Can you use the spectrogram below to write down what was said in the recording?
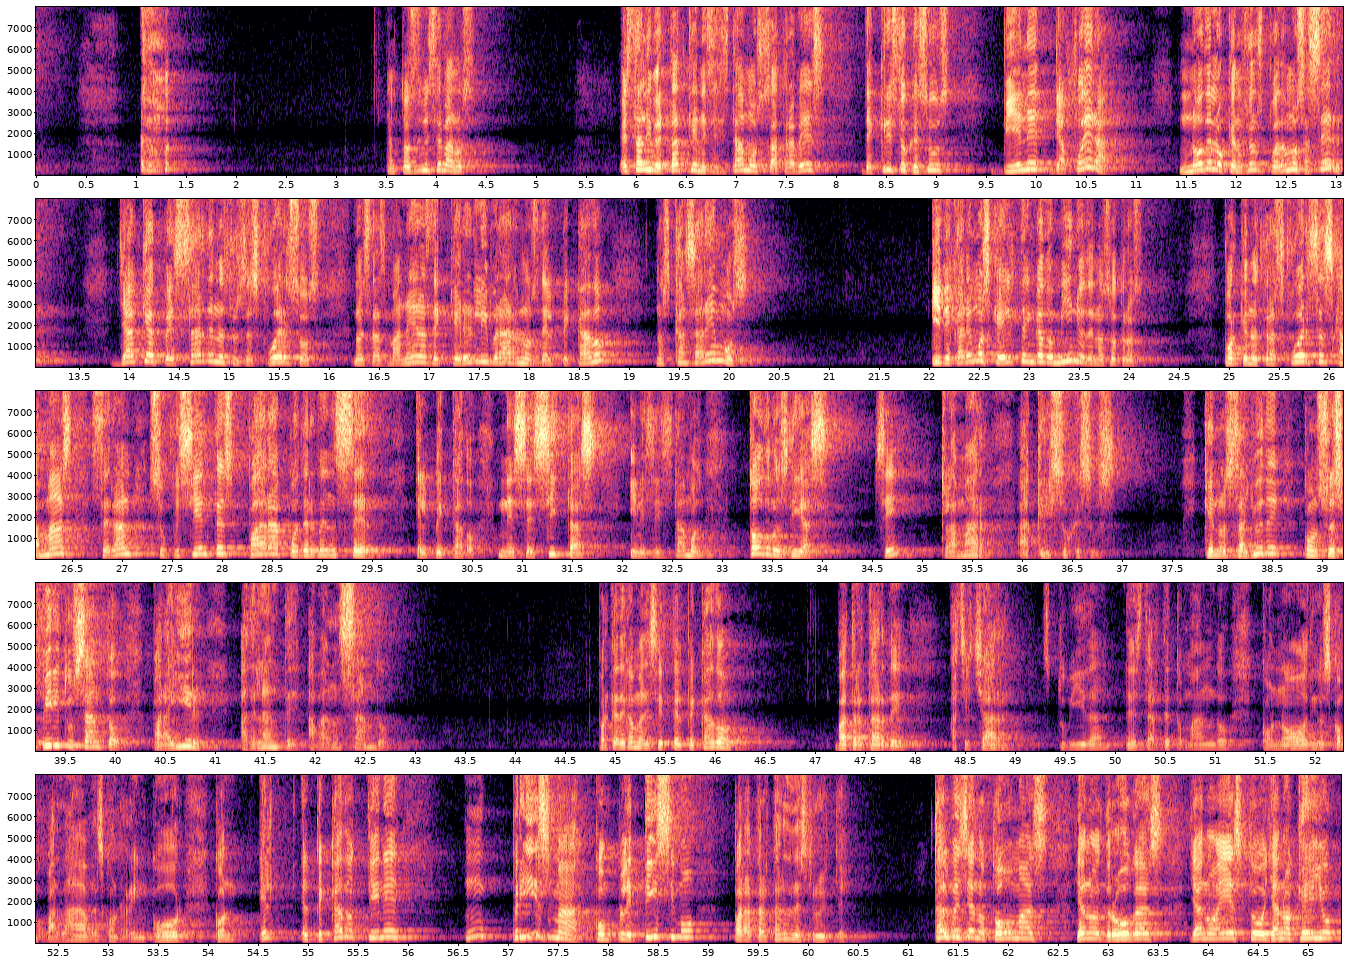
Entonces, mis hermanos, esta libertad que necesitamos a través de Cristo Jesús viene de afuera, no de lo que nosotros podamos hacer. ya que a pesar de nuestros esfuerzos, nuestras maneras de querer librarnos del pecado, nos cansaremos y dejaremos que Él tenga dominio de nosotros, porque nuestras fuerzas jamás serán suficientes para poder vencer el pecado. Necesitas y necesitamos todos los días, ¿sí? Clamar a Cristo Jesús. Que nos ayude con su Espíritu Santo para ir adelante, avanzando. Porque déjame decirte, el pecado va a tratar de acechar tu vida, de estarte tomando con odios, con palabras, con rencor, con el, el pecado tiene un prisma completísimo para tratar de destruirte. Tal vez ya no tomas, ya no drogas, ya no esto, ya no aquello,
